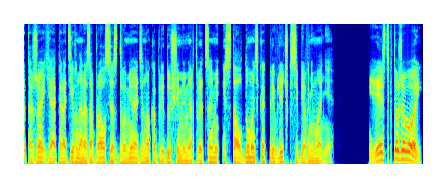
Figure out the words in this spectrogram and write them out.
этажа, я оперативно разобрался с двумя одиноко бредущими мертвецами и стал думать, как привлечь к себе внимание. «Есть кто живой?»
